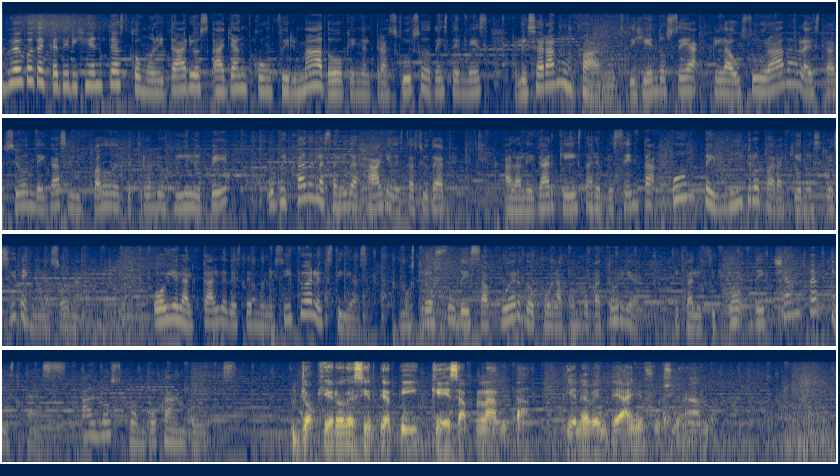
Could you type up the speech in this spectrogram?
luego de que dirigentes comunitarios hayan confirmado que en el transcurso de este mes realizarán un paro exigiendo sea clausurada la estación de gas licuado de petróleo GLP ubicada en la salida Jaya de esta ciudad, al alegar que esta representa un peligro para quienes residen en la zona. Hoy el alcalde de este municipio, Alex Díaz, mostró su desacuerdo con la convocatoria y calificó de chantajistas a los convocantes. Yo quiero decirte a ti que esa planta tiene 20 años funcionando.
